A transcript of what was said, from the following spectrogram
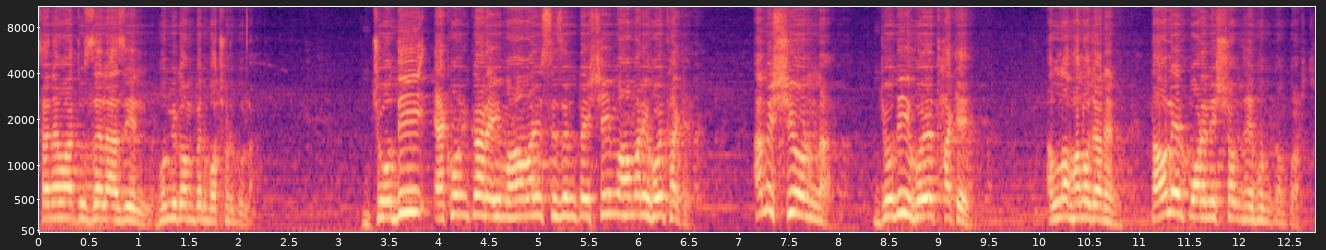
সানামাতুজালাজিল ভূমিকম্পের বছরগুলা। যদি এখনকার এই মহামারী সিজনটাই সেই মহামারী হয়ে থাকে, আমি শিওর না, যদি হয়ে থাকে, আল্লাহ ভালো জানেন, তাহলে এর পরে নিঃসন্দেহে ভূমিকম্প আসছে।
